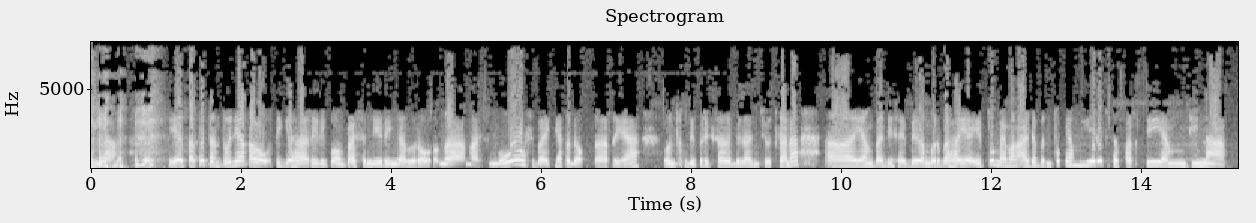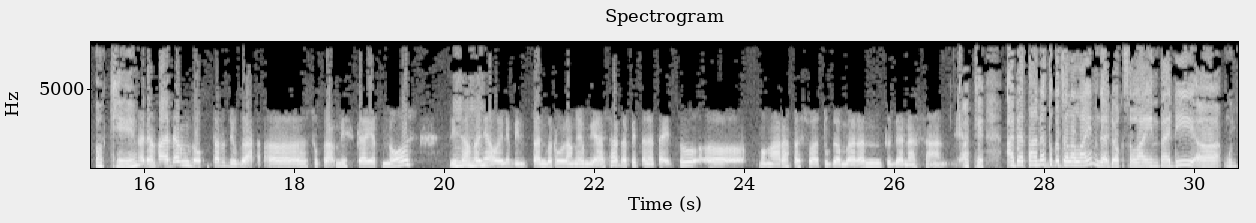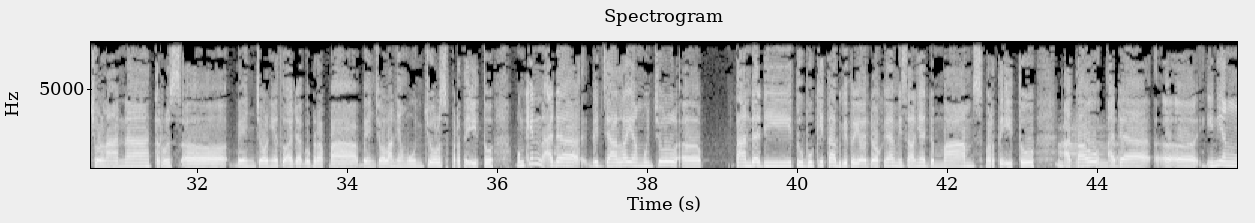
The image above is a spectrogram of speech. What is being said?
iya ya tapi tentunya kalau tiga hari dikompres sendiri nggak nggak nggak sembuh sebaiknya ke dokter ya untuk diperiksa lebih lanjut karena uh, yang tadi saya bilang berbahaya itu memang ada bentuk yang mirip seperti seperti yang jinak. Oke. Okay. Kadang-kadang dokter juga uh, suka misdiagnose, disangkanya mm-hmm. oh ini bintan berulang yang biasa, tapi ternyata itu uh, mengarah ke suatu gambaran keganasan. Ya. Oke, okay. ada tanda atau gejala lain nggak dok selain tadi uh, muncul nanah, terus uh, benjolnya itu ada beberapa benjolan yang muncul seperti itu. Mungkin ada gejala yang muncul uh, tanda di tubuh kita begitu ya dok ya misalnya demam seperti itu hmm. atau ada uh, uh, ini yang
